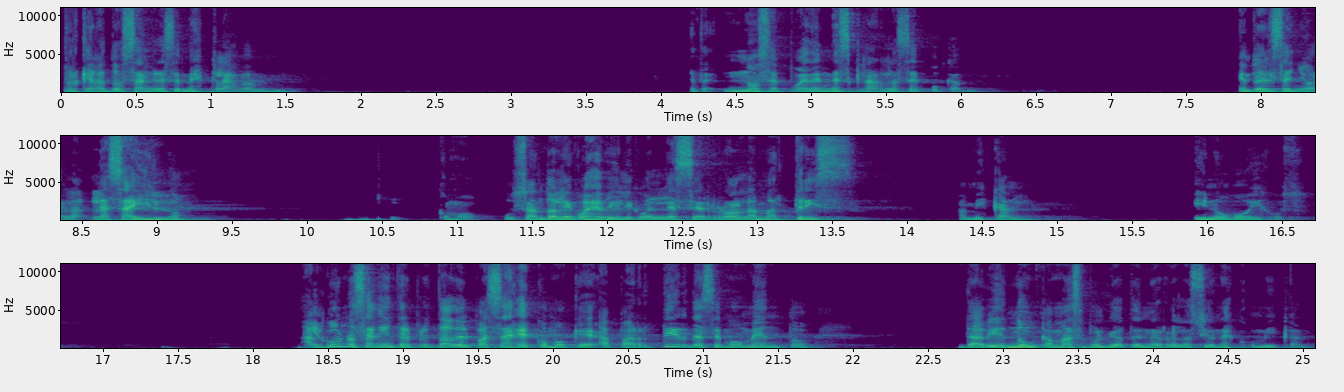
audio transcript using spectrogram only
Porque las dos sangres se mezclaban. no se pueden mezclar las épocas. Entonces el Señor las aisló. Como usando el lenguaje bíblico, Él le cerró la matriz a Mical. Y no hubo hijos. Algunos han interpretado el pasaje como que a partir de ese momento David nunca más volvió a tener relaciones con Mical.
